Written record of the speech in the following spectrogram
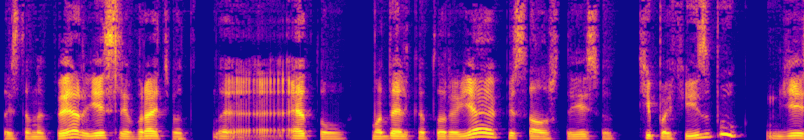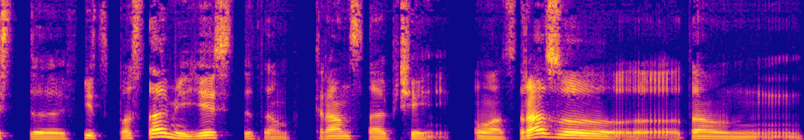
То есть, там, например, если брать вот э, эту модель, которую я описал, что есть вот типа Facebook, есть э, фид с постами, есть э, там кран сообщений. Вот, сразу э, там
